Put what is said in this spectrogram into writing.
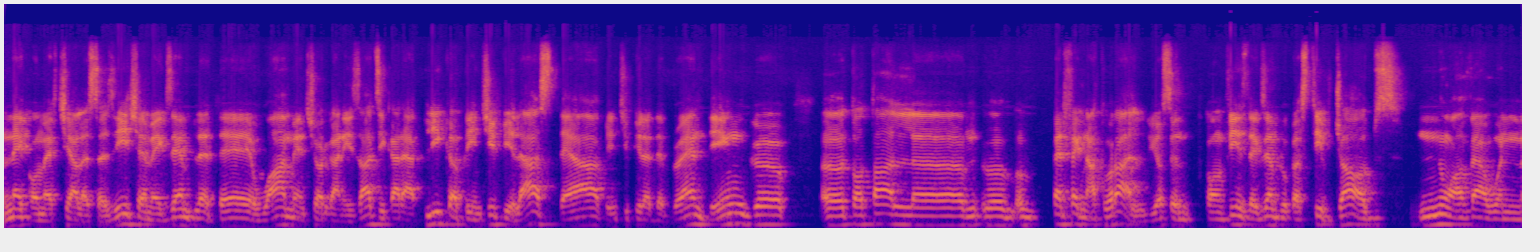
necomercială, să zicem, exemple de oameni și organizații care aplică principiile astea, principiile de branding, uh, total uh, perfect natural. Eu sunt convins, de exemplu, că Steve Jobs nu avea un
